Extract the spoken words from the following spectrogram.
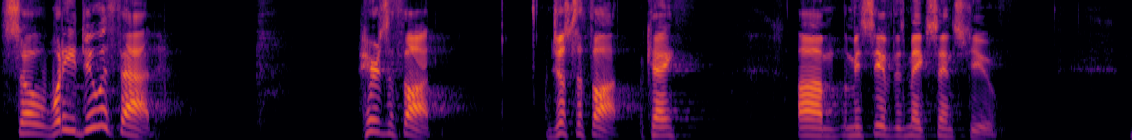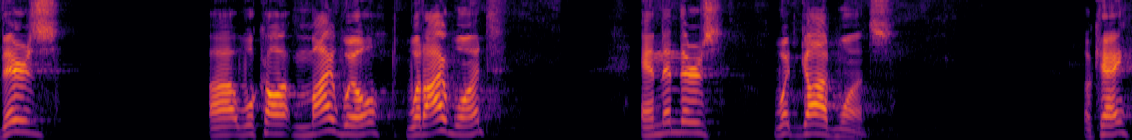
So, what do you do with that? Here's a thought. Just a thought, okay? Um, let me see if this makes sense to you. There's, uh, we'll call it my will, what I want, and then there's what God wants. Okay?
